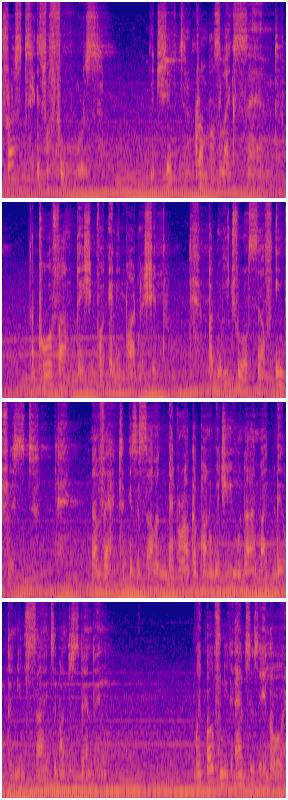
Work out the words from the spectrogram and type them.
Trust is for fools. It shifts and crumbles like sand. A poor foundation for any partnership. But mutual self-interest. Now that is a solid bedrock upon which you and I might build a new science of understanding. We both need answers, Aloy.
